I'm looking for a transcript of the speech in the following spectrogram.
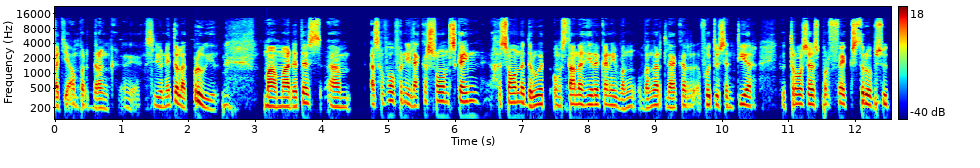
wat jy amper drink. Ek sal jou net laat proe hier. Mm. Maar maar dit is ehm um, as gevolg van die lekker sonskyn, gesonde droë omstandighede kan die wing, wingerd lekker fotosinteer. Jou trosse is perfek stroopsoet.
